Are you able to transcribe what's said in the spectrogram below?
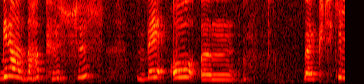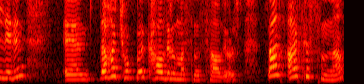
biraz daha pürüzsüz ve o e, böyle küçük illerin daha çok böyle kaldırılmasını sağlıyoruz. Ben arkasından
